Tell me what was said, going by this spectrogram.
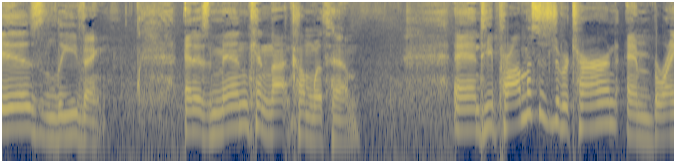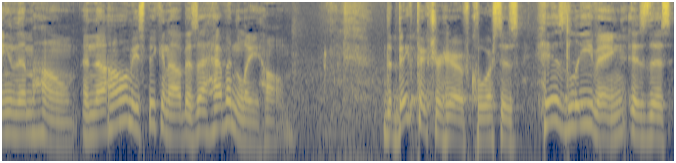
is leaving and his men cannot come with him. And he promises to return and bring them home. And the home he's speaking of is a heavenly home. The big picture here, of course, is his leaving is this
